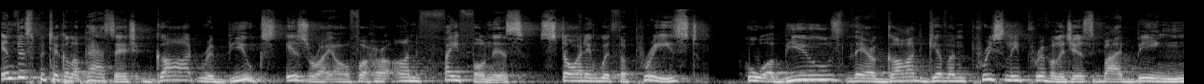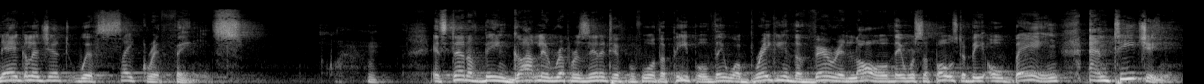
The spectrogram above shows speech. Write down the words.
In this particular passage, God rebukes Israel for her unfaithfulness, starting with the priest who abused their God given priestly privileges by being negligent with sacred things. Hmm. Instead of being godly representative before the people, they were breaking the very law they were supposed to be obeying and teaching.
